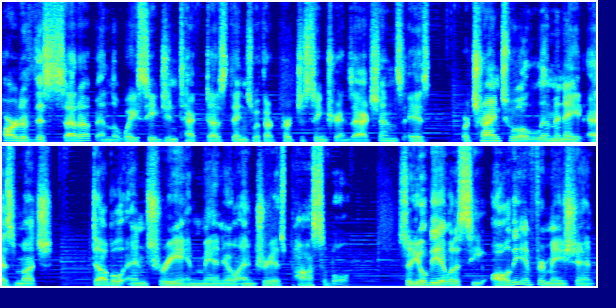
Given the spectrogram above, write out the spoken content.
part of this setup and the way Sage Intacct does things with our purchasing transactions is we're trying to eliminate as much double entry and manual entry as possible. So you'll be able to see all the information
